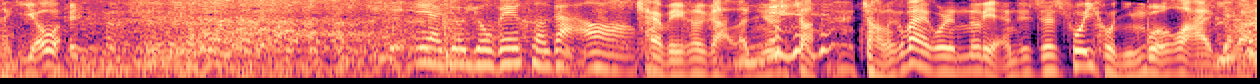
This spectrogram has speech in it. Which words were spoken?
哎呦我，哎呀，就有违和感啊！太违和感了！你说长长了个外国人的脸，这这说一口宁波话，你知道吗？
